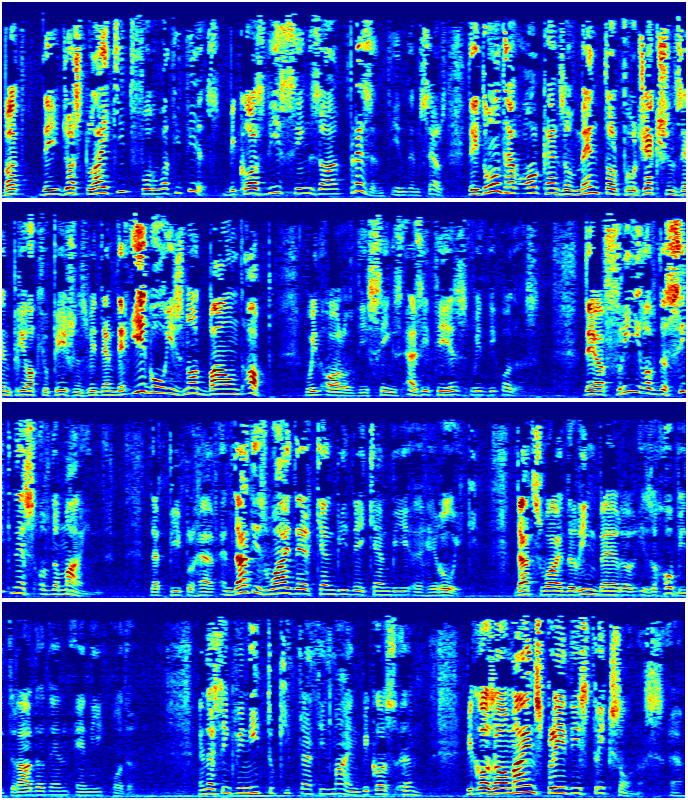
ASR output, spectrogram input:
but they just like it for what it is because these things are pleasant in themselves. They don't have all kinds of mental projections and preoccupations with them. The ego is not bound up with all of these things as it is with the others. They are free of the sickness of the mind that people have, and that is why there can be they can be heroic. That's why the ring bearer is a hobbit rather than any other. And I think we need to keep that in mind because um, because our minds play these tricks on us. Uh,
